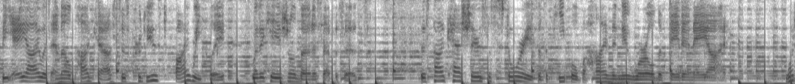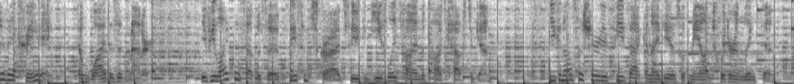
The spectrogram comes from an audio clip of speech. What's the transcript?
The AI with ML podcast is produced bi weekly with occasional bonus episodes. This podcast shares the stories of the people behind the new world of data and AI. What are they creating, and why does it matter? If you like this episode, please subscribe so you can easily find the podcast again. You can also share your feedback and ideas with me on Twitter and LinkedIn.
